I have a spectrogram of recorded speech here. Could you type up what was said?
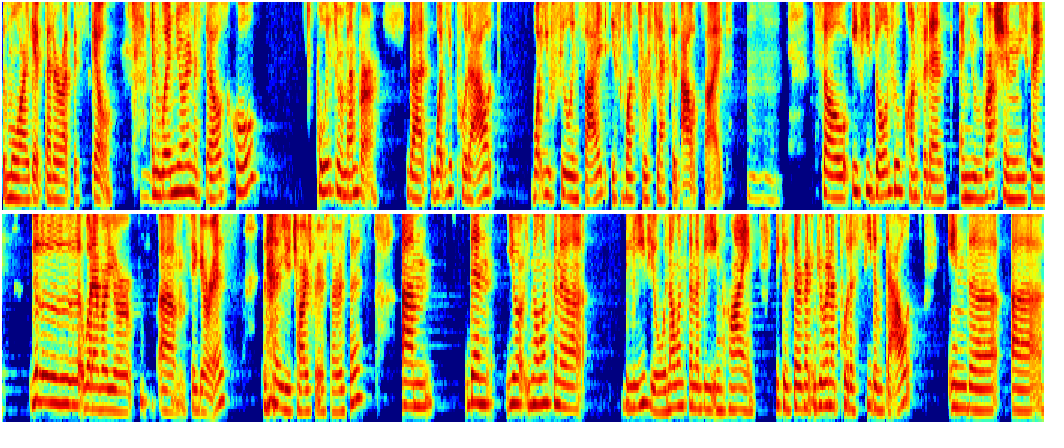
the more I get better at this skill. Mm-hmm. And when you're in a sales call, always remember that what you put out, what you feel inside, is what's reflected outside. Mm-hmm. So if you don't feel confident and you rush in, you say whatever your um, figure is that you charge for your services, um, then you're no one's gonna believe you. No one's gonna be inclined because they're gonna you're gonna put a seed of doubt in the uh,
